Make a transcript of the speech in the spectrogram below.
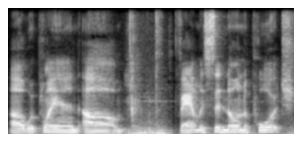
Uh, we're playing. Um, family sitting on the porch.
